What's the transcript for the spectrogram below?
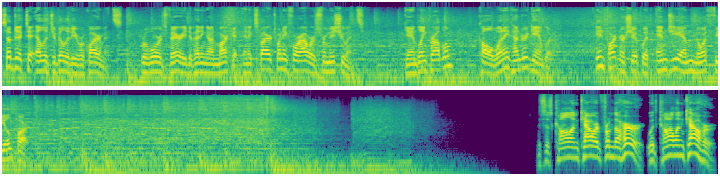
Subject to eligibility requirements. Rewards vary depending on market and expire 24 hours from issuance. Gambling problem? Call 1 800 Gambler. In partnership with MGM Northfield Park. This is Colin Cowherd from The Herd with Colin Cowherd.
